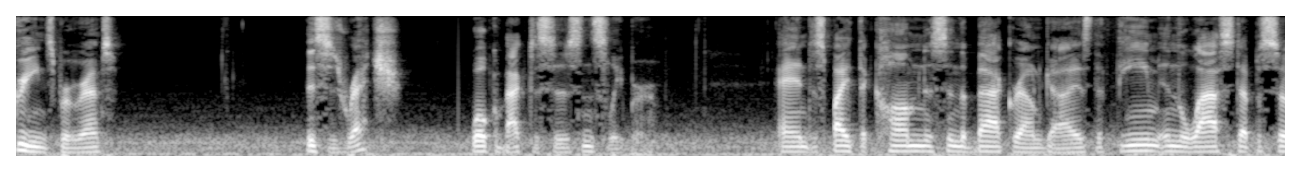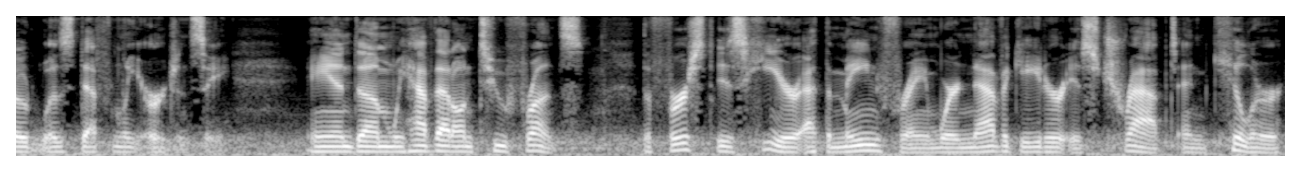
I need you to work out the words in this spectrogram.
Greetings, programs. This is Wretch. Welcome back to Citizen Sleeper. And despite the calmness in the background, guys, the theme in the last episode was definitely urgency. And um, we have that on two fronts. The first is here at the mainframe where Navigator is trapped and Killer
